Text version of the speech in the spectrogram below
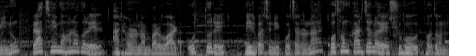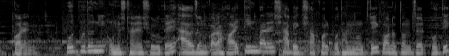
মিনু, রাজশাহী মহানগরের আঠারো নম্বর ওয়ার্ড উত্তরে নির্বাচনী প্রচারণা প্রথম কার্যালয়ের শুভ উদ্বোধন করেন। উদ্বোধনী অনুষ্ঠানের শুরুতে আয়োজন করা হয় তিনবারের সাবেক সফল প্রধানমন্ত্রী, গণতন্ত্রের প্রতীক,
